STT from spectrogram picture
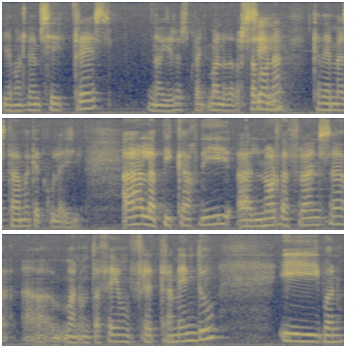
I llavors vam ser tres noies espany... bueno, de Barcelona Sí. que vam estar en aquest col·legi. A la Picardie, al nord de França, eh, bueno, on feia un fred tremendo, i bueno,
